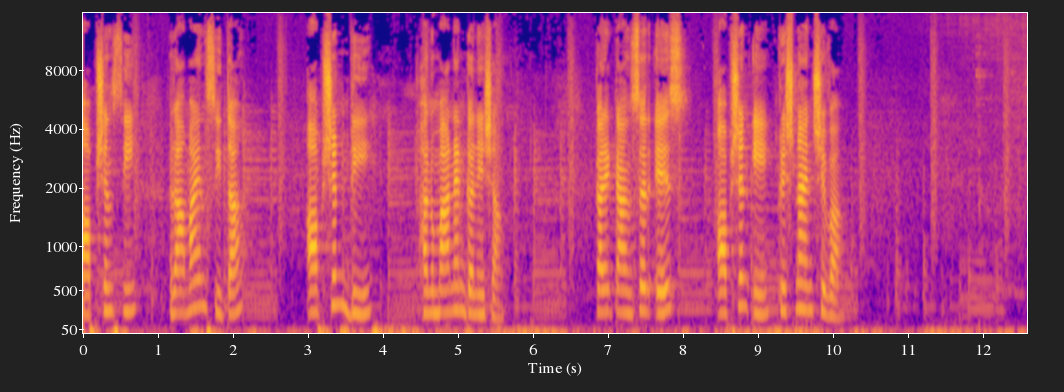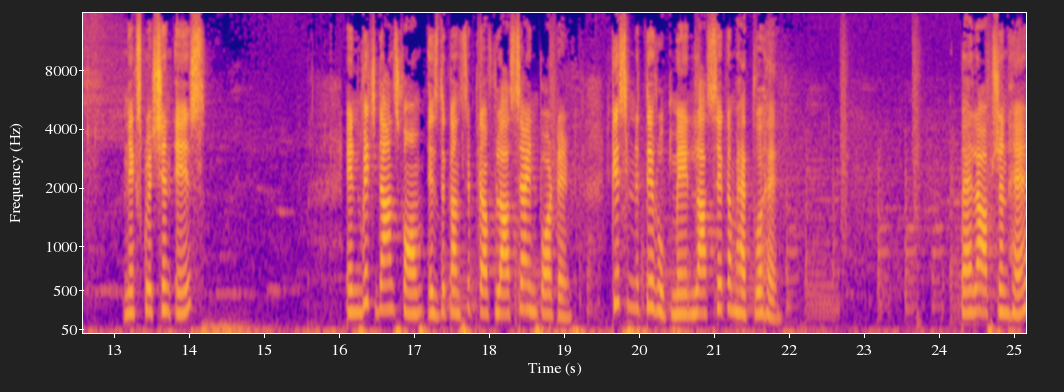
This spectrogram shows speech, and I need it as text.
option C Rama and Sita option D Hanuman and Ganesha correct answer is option A Krishna and Shiva next question is in which dance form is the concept of lasya important किस नृत्य रूप में लास्य का महत्व है पहला ऑप्शन है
